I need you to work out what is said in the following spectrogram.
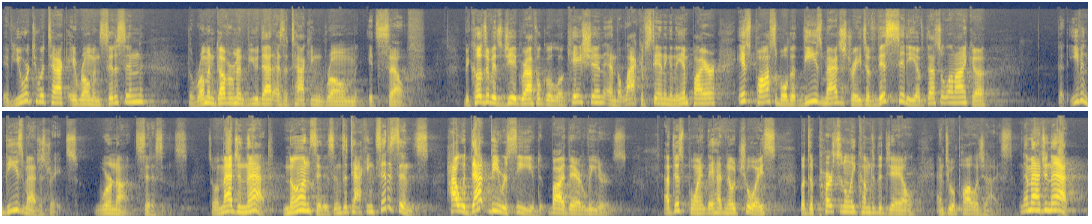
If you were to attack a Roman citizen, the Roman government viewed that as attacking Rome itself. Because of its geographical location and the lack of standing in the empire, it's possible that these magistrates of this city of Thessalonica, that even these magistrates were not citizens. So imagine that non citizens attacking citizens. How would that be received by their leaders? At this point, they had no choice but to personally come to the jail and to apologize. Imagine that.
